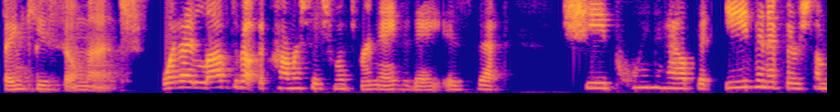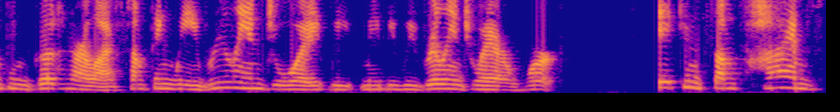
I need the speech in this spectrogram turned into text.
Thank you so much. What I loved about the conversation with Renee today is that she pointed out that even if there's something good in our lives, something we really enjoy, we maybe we really enjoy our work, it can sometimes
